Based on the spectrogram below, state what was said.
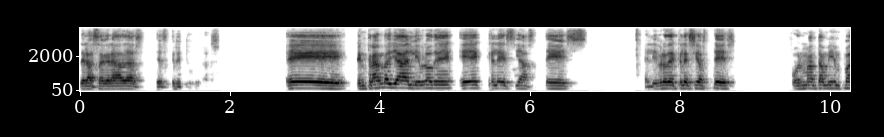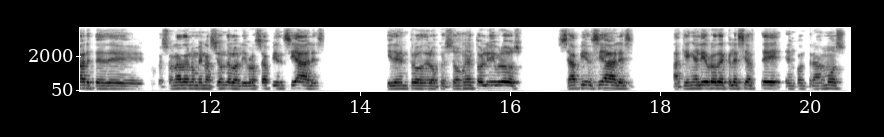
de las sagradas escrituras. Eh, entrando ya al libro de Eclesiastes, el libro de Eclesiastes forma también parte de lo que son la denominación de los libros sapienciales y dentro de lo que son estos libros sapienciales, aquí en el libro de Eclesiastes encontramos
